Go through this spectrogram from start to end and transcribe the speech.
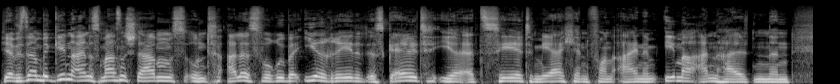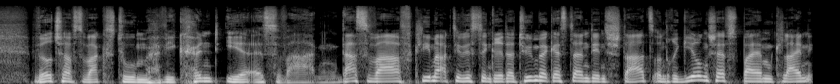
Ja, wir sind am Beginn eines Massensterbens und alles, worüber ihr redet, ist Geld. Ihr erzählt Märchen von einem immer anhaltenden Wirtschaftswachstum. Wie könnt ihr es wagen? Das warf Klimaaktivistin Greta Thunberg gestern den Staats- und Regierungschefs beim kleinen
